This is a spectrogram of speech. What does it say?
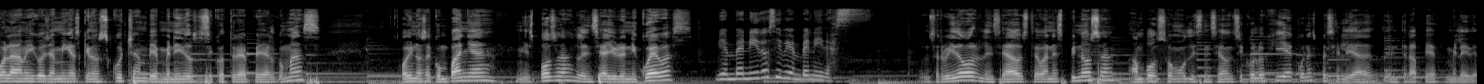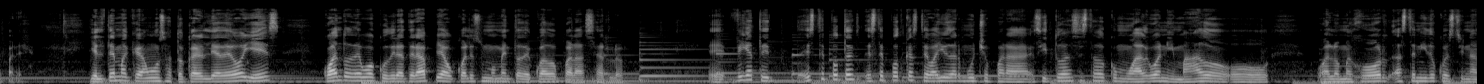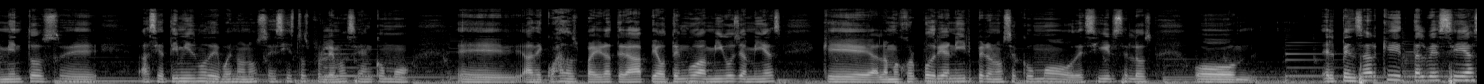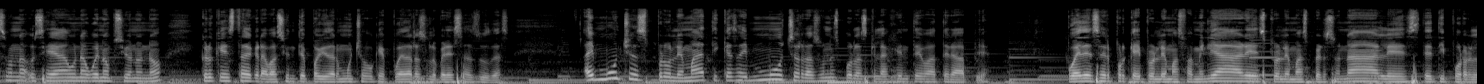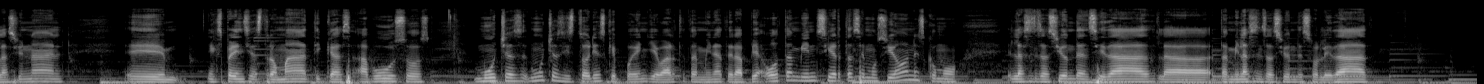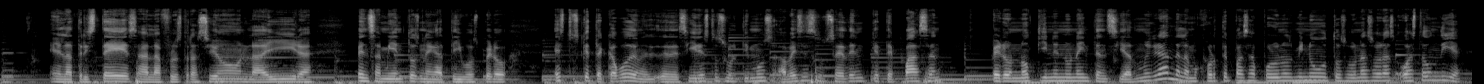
Hola amigos y amigas que nos escuchan, bienvenidos a Psicoterapia y algo más. Hoy nos acompaña mi esposa, la licenciada Yureni Cuevas. Bienvenidos y bienvenidas. Un servidor, licenciado Esteban Espinosa. Ambos somos licenciados en psicología con especialidad en terapia de familia y de pareja. Y el tema que vamos a tocar el día de hoy es ¿cuándo debo acudir a terapia o cuál es un momento adecuado para hacerlo? Eh, fíjate, este podcast, este podcast te va a ayudar mucho para si tú has estado como algo animado o o a lo mejor has tenido cuestionamientos eh, hacia ti mismo de, bueno, no sé si estos problemas sean como eh, adecuados para ir a terapia o tengo amigos y amigas que a lo mejor podrían ir pero no sé cómo decírselos o el pensar que tal vez sea una, sea una buena opción o no, creo que esta grabación te puede ayudar mucho que puedas resolver esas dudas. Hay muchas problemáticas, hay muchas razones por las que la gente va a terapia. Puede ser porque hay problemas familiares, problemas personales, de tipo relacional, eh, experiencias traumáticas, abusos, muchas, muchas historias que pueden llevarte también a terapia o también ciertas emociones como la sensación de ansiedad, también la sensación de soledad, eh, la tristeza, la frustración, la ira, pensamientos negativos, pero estos que te acabo de decir, estos últimos, a veces suceden que te pasan pero no tienen una intensidad muy grande. A lo mejor te pasa por unos minutos o unas horas o hasta un día.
